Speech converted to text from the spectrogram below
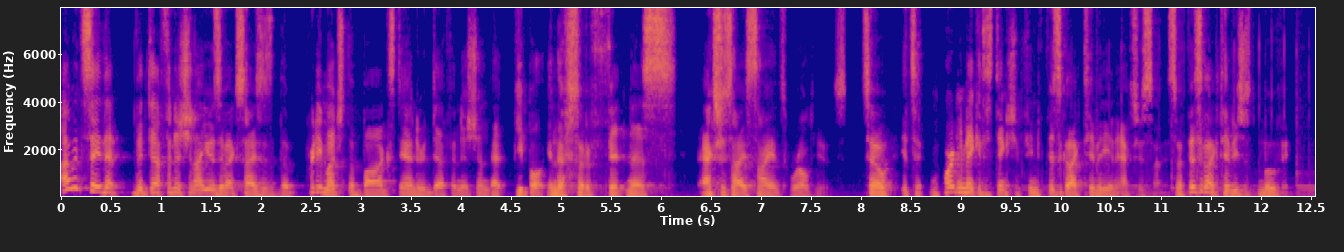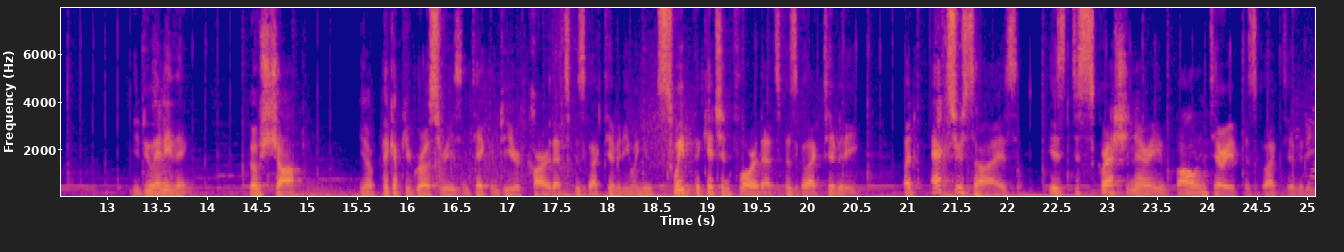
I would say that the definition I use of exercise is the pretty much the bog standard definition that people in the sort of fitness, exercise science world use. So it's important to make a distinction between physical activity and exercise. So physical activity is just moving. You do anything, go shop, you know, pick up your groceries and take them to your car. That's physical activity. When you sweep the kitchen floor, that's physical activity. But exercise is discretionary, voluntary physical activity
